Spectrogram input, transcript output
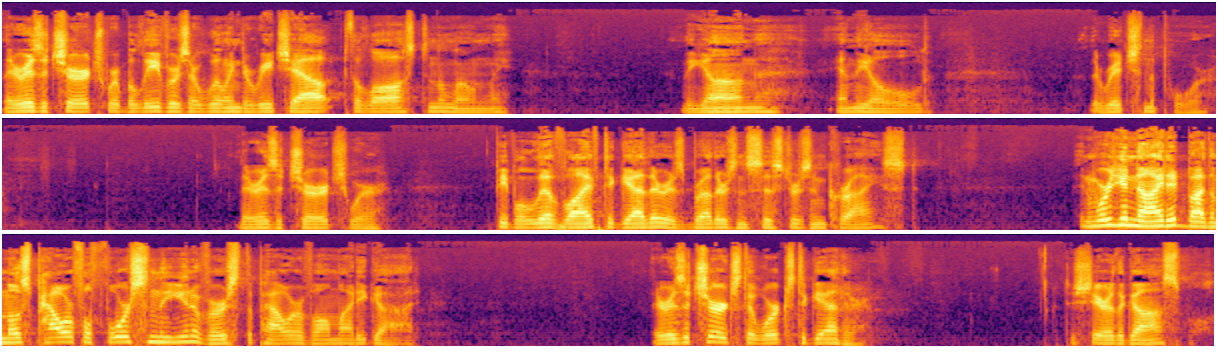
There is a church where believers are willing to reach out to the lost and the lonely, the young and the old, the rich and the poor. There is a church where people live life together as brothers and sisters in Christ. And we're united by the most powerful force in the universe, the power of Almighty God. There is a church that works together to share the gospel,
